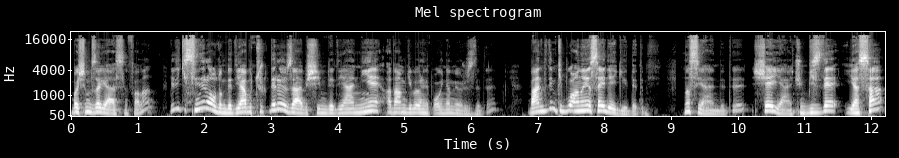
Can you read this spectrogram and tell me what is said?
başımıza gelsin falan. Dedi ki sinir oldum dedi ya bu Türklere özel bir şey mi dedi. Yani niye adam gibi öğrenip oynamıyoruz dedi. Ben dedim ki bu anayasayla ilgili dedim. Nasıl yani dedi. Şey yani çünkü bizde yasa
